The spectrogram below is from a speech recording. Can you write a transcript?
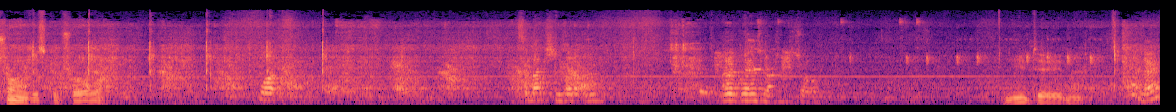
What's wrong with this controller? What? Sebastian's, I don't know. I don't play on Sebastian's controller. You do, man. I don't know.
